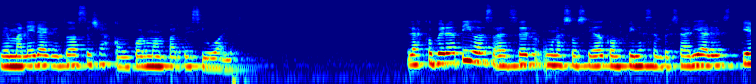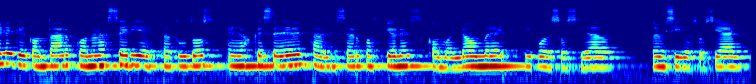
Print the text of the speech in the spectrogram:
de manera que todas ellas conforman partes iguales. Las cooperativas, al ser una sociedad con fines empresariales, tienen que contar con una serie de estatutos en los que se debe establecer cuestiones como el nombre, tipo de sociedad, domicilio social,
